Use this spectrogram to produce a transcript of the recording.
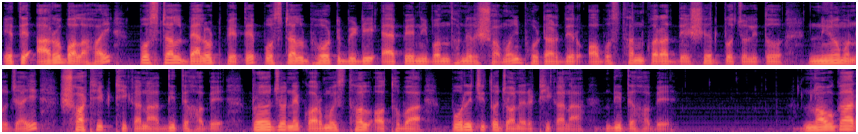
এতে আরও বলা হয়, পোস্টাল ব্যালট পেতে পোস্টাল ভোট বিডি অ্যাপে নিবন্ধনের সময় ভোটারদের অবস্থান করা দেশের প্রচলিত নিয়ম অনুযায়ী সঠিক ঠিকানা দিতে হবে। প্রয়োজনে কর্মস্থল অথবা পরিচিত জনের ঠিকানা দিতে হবে। নওগাঁর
